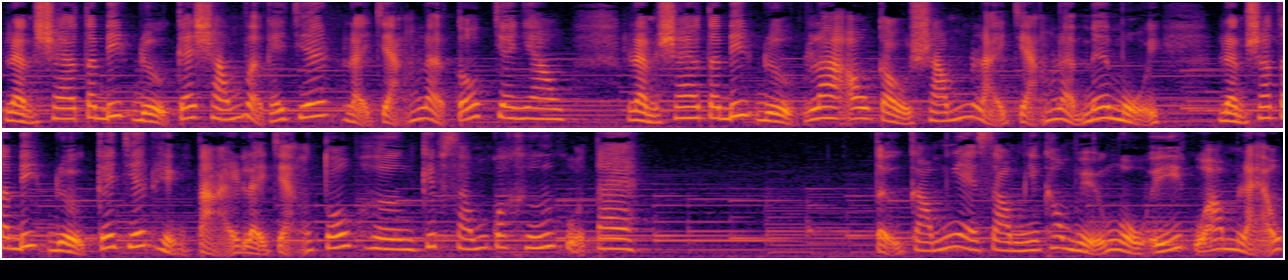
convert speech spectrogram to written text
Làm sao ta biết được cái sống và cái chết lại chẳng là tốt cho nhau? Làm sao ta biết được lo âu cầu sống lại chẳng là mê muội? Làm sao ta biết được cái chết hiện tại lại chẳng tốt hơn kiếp sống quá khứ của ta? Tử cống nghe xong nhưng không hiểu ngụ ý của ông lão.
